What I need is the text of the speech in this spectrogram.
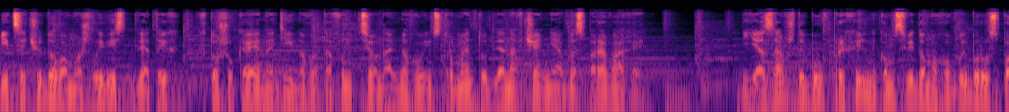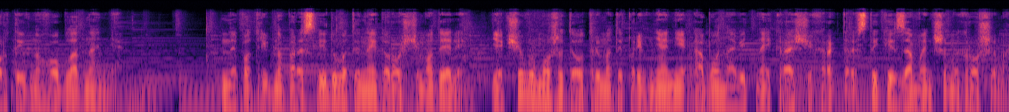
і це чудова можливість для тих, хто шукає надійного та функціонального інструменту для навчання без переваги. Я завжди був прихильником свідомого вибору спортивного обладнання. Не потрібно переслідувати найдорожчі моделі, якщо ви можете отримати порівняння або навіть найкращі характеристики за меншими грошима.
